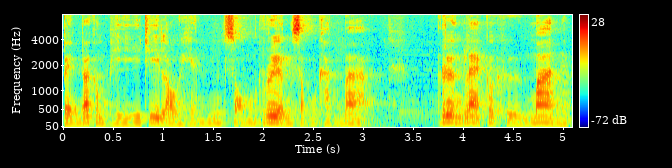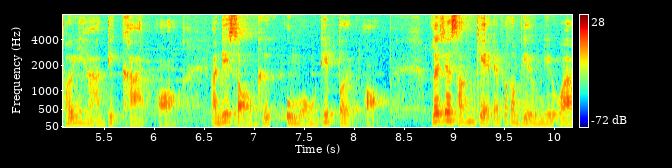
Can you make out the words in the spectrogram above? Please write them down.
เป็นพระคัมภีร์ที่เราเห็นสองเรื่องสำคัญมาก เรื่องแรกก็คือม่านในพระวิหารที่ขาดออก อันที่สองคืออุโมงค์ที่เปิดออก เราจะสังเกตในพระคัมภีร์ตรงนี้ว่า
